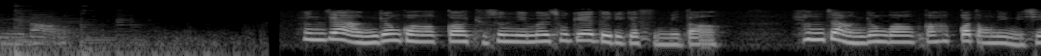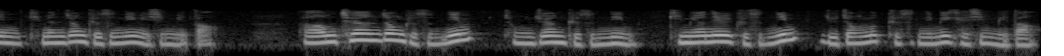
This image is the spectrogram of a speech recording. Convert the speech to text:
실험실입니다. 현재 안경광학과 교수님을 소개해드리겠습니다. 현재 안경광학과 학과장님이신 김현정 교수님이십니다. 다음 최현정 교수님, 정주현 교수님, 김현일 교수님, 유정묵 교수님이 계십니다.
